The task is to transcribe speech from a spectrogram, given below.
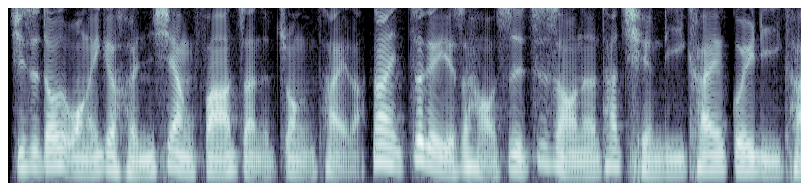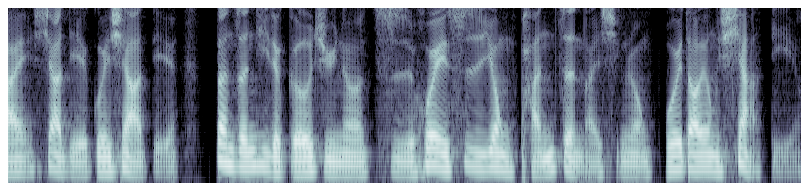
其实都是往一个横向发展的状态啦。那这个也是好事，至少呢，它钱离开归离开，下跌归下跌，但整体的格局呢，只会是用盘整来形容，不会到用下跌。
